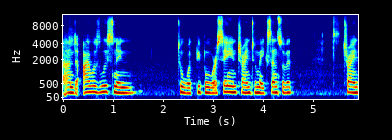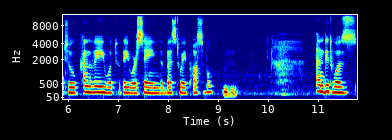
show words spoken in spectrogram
and I was listening to what people were saying, trying to make sense of it, trying to convey what they were saying the best way possible. And it was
